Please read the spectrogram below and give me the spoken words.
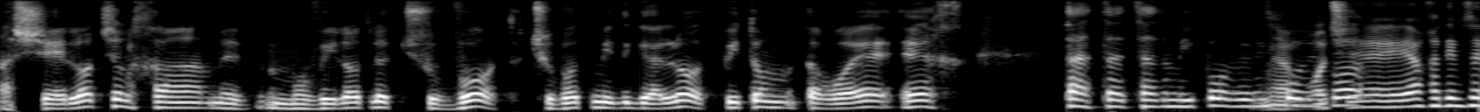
השאלות שלך מובילות לתשובות, התשובות מתגלות, פתאום אתה רואה איך טה טה טה מפה ומפה למרות ומפה. שיחד עם זה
